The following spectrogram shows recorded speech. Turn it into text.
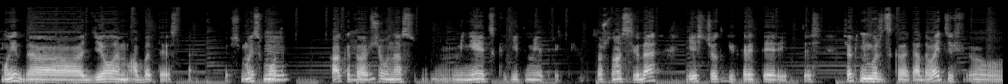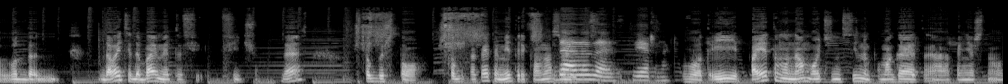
мы да, делаем АБ-тесты. То есть мы смотрим, mm-hmm. как это mm-hmm. вообще у нас меняется какие-то метрики. Потому что у нас всегда есть четкие критерии. То есть человек не может сказать, а давайте, э, вот, давайте добавим эту фичу. Да? Чтобы что? Чтобы какая-то метрика у нас... Да, да, да, верно. Вот, и поэтому нам очень сильно помогает, а, конечно,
